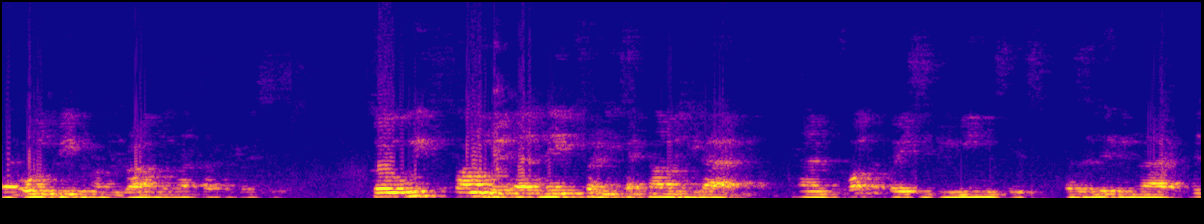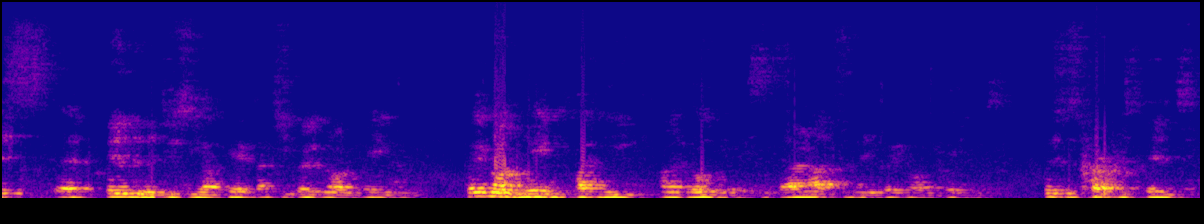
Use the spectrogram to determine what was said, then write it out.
uh, old people on the ground on that type of basis. So we founded an age-friendly technology lab and what that basically means is, as a living lab, this uh, building that you see up here is actually Great Northern Haven. Great Northern Haven is quite unique on a global basis. There are not too many Great Northern Havens. This was purpose-built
